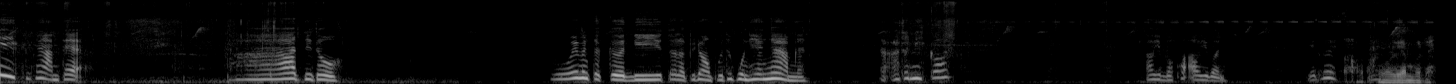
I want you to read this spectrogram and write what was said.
ยคืองามแท้พาดดิโต โอ้ยมันก็เกิดดีอยู่แต่ละพี่น้องพูดทั้งพูนแห้งงามนั่นอะเอาเท่านี้ก่อนเอาอยู่บ่พอเอาอยู่บ่นี่เก็บเลยหัวเรียมหมดเลย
